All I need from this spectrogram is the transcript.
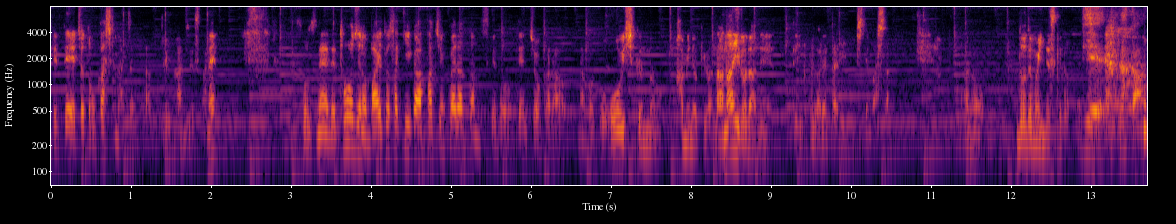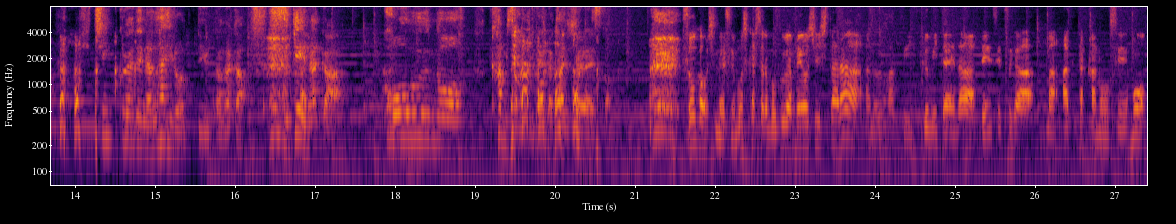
けて、ちょっとおかしくなっちゃったっていう感じですかね。そうですね。で、当時のバイト先がパチンコ屋だったんですけど、店長から、なんかこう、大石君の髪の毛は七色だねって言われたりしてました。あの、どうでもいいんですけど。いえ、なんか、パチンコ屋で七色っていうか、なんか、すげえなんか、幸運の神様みたいな感じじゃないですか。そうかもしれないですね。もしかしたら僕が目押ししたら、あのうまくいくみたいな伝説が、まあ、あった可能性も、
